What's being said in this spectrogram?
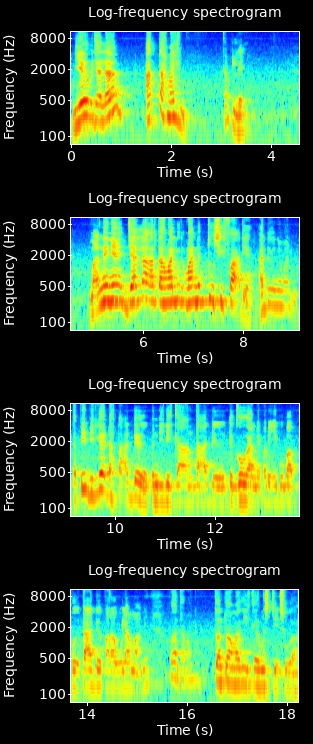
Dia berjalan atas malu Kan pelik Maknanya jalan atas malu makna tu sifat dia. Adanya malu. Tapi bila dah tak ada pendidikan, tak ada teguran daripada ibu bapa, tak ada para ulama ni, orang tak malu. Tuan-tuan mari ke masjid surau.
